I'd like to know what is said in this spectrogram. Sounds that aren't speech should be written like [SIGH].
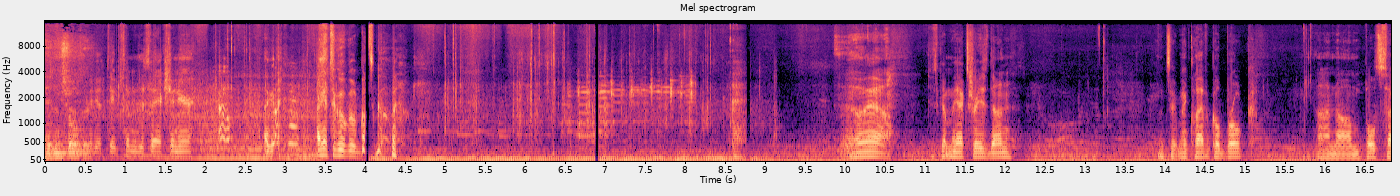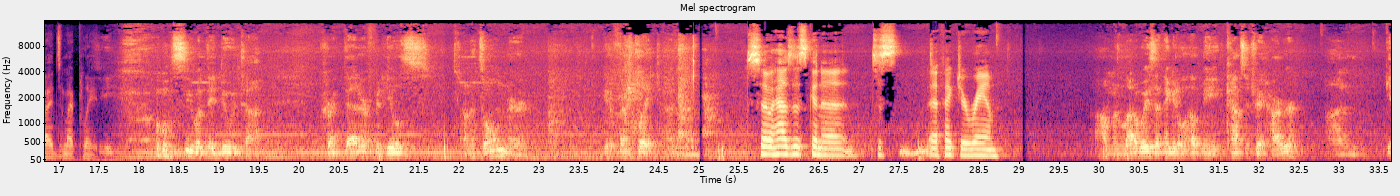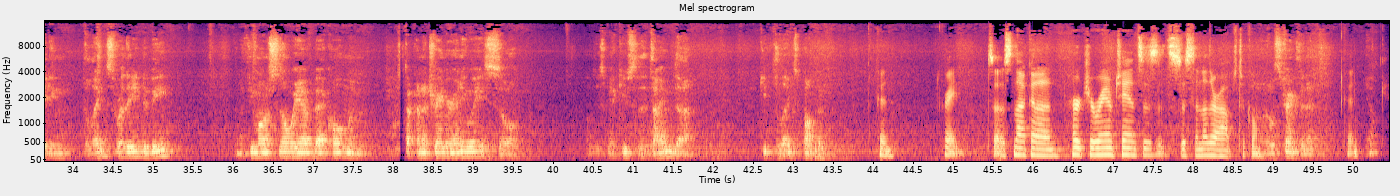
head and shoulder. I gotta tape some of this action here. Oh. I got, I got to go, go, go. Let's go. Oh yeah, just got my x-rays done. Looks like my clavicle broke on um, both sides of my plate. [LAUGHS] We'll see what they do to correct that, or if it heals on its own, or get a fresh plate. I don't know. So how's this gonna just affect your RAAM? Um, in a lot of ways, I think it'll help me concentrate harder on getting the legs where they need to be. With the amount of snow we have back home, I'm stuck on a trainer anyway, so I'll just make use of the time to keep the legs pumping. Good, great. So it's not gonna hurt your RAAM chances. It's just another obstacle. It'll strengthen it. Good. Yep.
